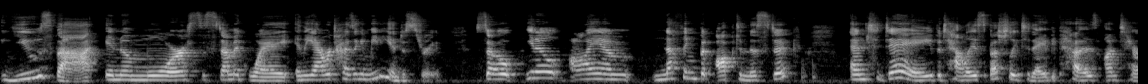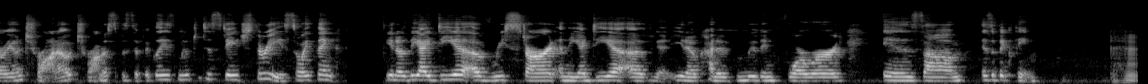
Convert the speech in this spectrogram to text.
use that in a more systemic way in the advertising and media industry. So, you know, I am nothing but optimistic. And today, Vitaly, especially today, because Ontario and Toronto, Toronto specifically, has moved into stage three. So I think, you know, the idea of restart and the idea of, you know, kind of moving forward is um, is a big theme. Mm-hmm.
